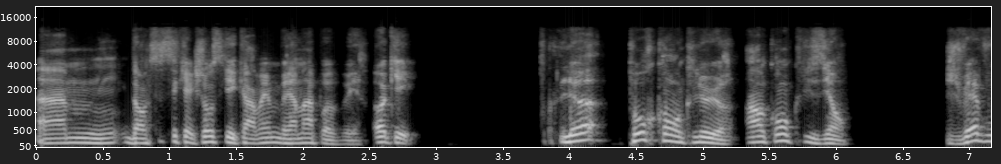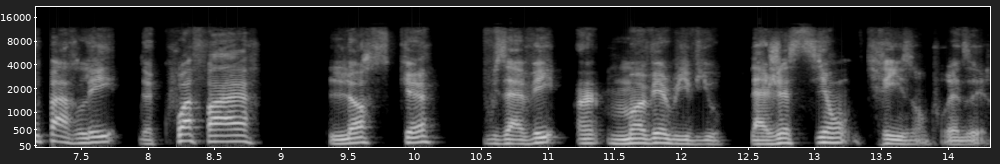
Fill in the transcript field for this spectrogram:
donc, ça, c'est quelque chose qui est quand même vraiment pas pire. OK. Là, pour conclure, en conclusion, je vais vous parler de quoi faire lorsque vous avez un mauvais review, la gestion crise, on pourrait dire.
